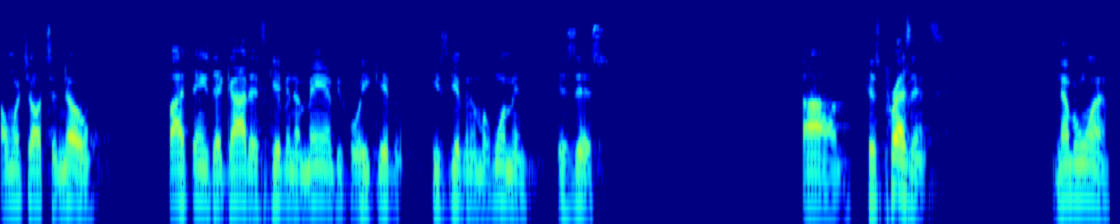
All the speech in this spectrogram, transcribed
I want y'all to know five things that God has given a man before he given, he's given him a woman is this um, his presence Number one,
